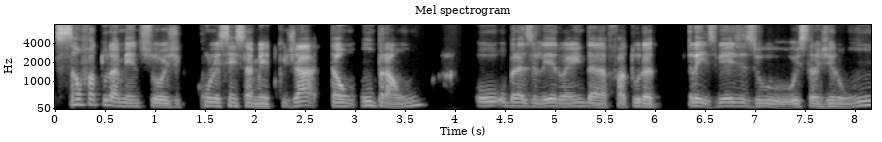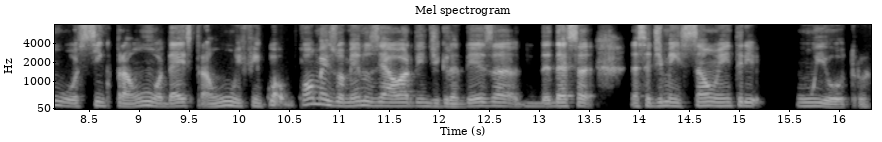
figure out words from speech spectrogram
são faturamentos hoje com licenciamento que já estão um para um, ou o brasileiro ainda fatura três vezes o, o estrangeiro um, ou cinco para um, ou dez para um, enfim, qual, qual mais ou menos é a ordem de grandeza dessa, dessa dimensão entre um e outro?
